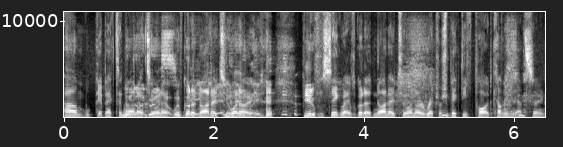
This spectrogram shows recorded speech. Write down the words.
Um, we'll get back to We 90210. We've got a Yeah, 90210. Beautiful segue. We've got a 90210 retrospective pod coming out soon.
